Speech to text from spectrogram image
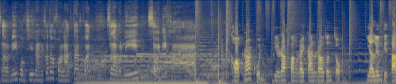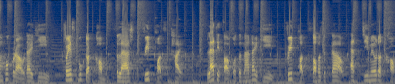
สำหรับวันนี้ผมทีชนันก็ต้องขอลาทุกท่านไปก่อนสำหรับวันนี้ สวัสดีครับ ขอบพระคุณที่รับฟังรายการเราจนจบ อย่าลืมติดตามพวกเราได้ที่ facebook.com/feedpods ไทยและติดต่อโฆษณาได้ที่ feedpods2019 at gmail.com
